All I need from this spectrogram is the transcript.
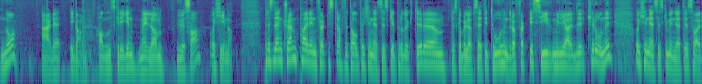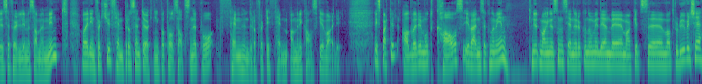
Nå er det i gang. Handelskrigen mellom USA og Kina. President Trump har innført straffetall på kinesiske produkter. Det skal beløpe seg til 247 milliarder kroner. Og kinesiske myndigheter svarer selvfølgelig med samme mynt, og har innført 25% økning på tollsatsene på 545 amerikanske varer. Eksperter advarer mot kaos i verdensøkonomien. Knut Magnussen, seniorøkonom i DNB Markets, hva tror du vil skje?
